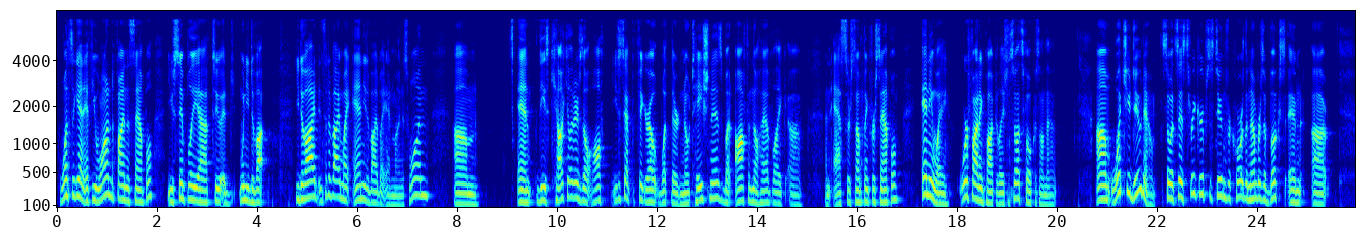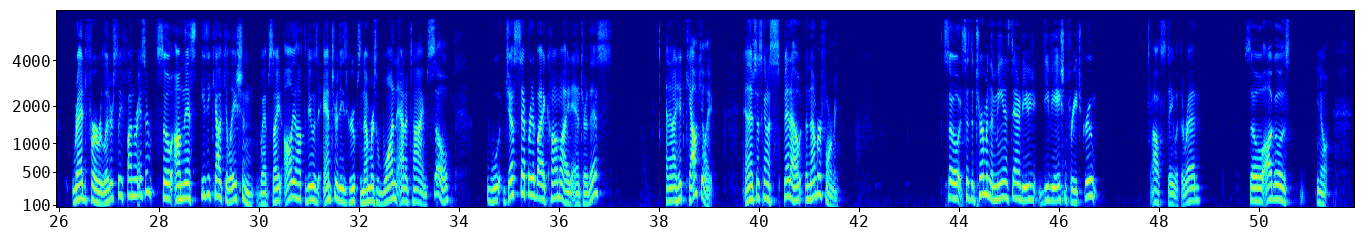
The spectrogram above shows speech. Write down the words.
Once again, if you wanted to find the sample, you simply have to, when you divide, you divide, instead of dividing by n, you divide by n minus 1. Um, and these calculators, they'll all, you just have to figure out what their notation is, but often they'll have like uh, an S or something for sample. Anyway, we're finding population, so let's focus on that. Um, what you do now, so it says three groups of students record the numbers of books and uh, read for literacy fundraiser. So on this easy calculation website, all you'll have to do is enter these groups of numbers one at a time. So just separated by a comma, I'd enter this, and then I'd hit calculate. And it's just going to spit out the number for me. So it says determine the mean and standard devi deviation for each group. I'll stay with the red. So I'll go, you know,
